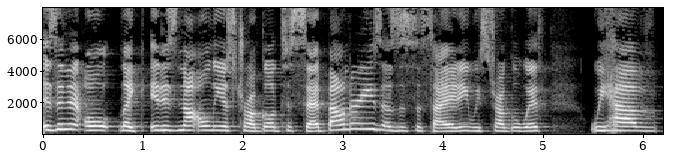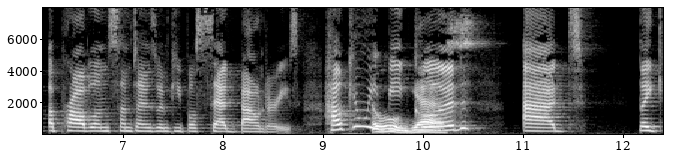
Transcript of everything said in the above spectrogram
isn't it all like it is not only a struggle to set boundaries as a society we struggle with we have a problem sometimes when people set boundaries how can we oh, be yes. good at like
